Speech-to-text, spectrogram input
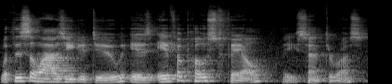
What this allows you to do is if a post failed that you sent through us,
